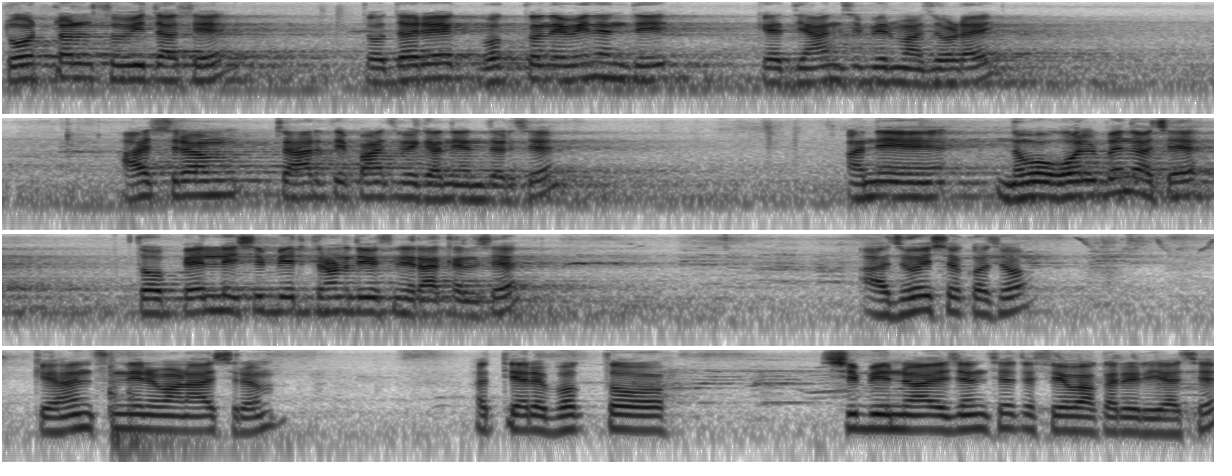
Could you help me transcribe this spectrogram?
ટોટલ સુવિધા છે. તો દરેક ભક્તોને વિનંતી કે ધ્યાન શિબિરમાં જોડાય. આશ્રમ ચારથી પાંચ વીઘાની અંદર છે. અને નવો હોલ બન્યો છે, તો પહેલી શિબિર ત્રણ દિવસની રાખેલ છે. આ જોઈ શકો છો કે હંસ નિર્વાણ આશ્રમ. અત્યારે ભક્તો શિબિરનું આયોજન છે, તે સેવા કરી રહ્યા છે.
